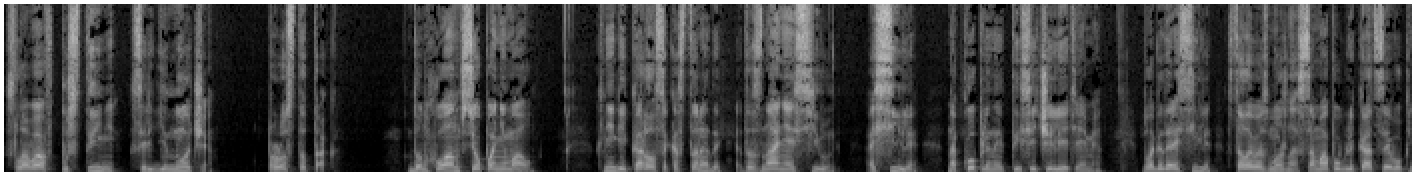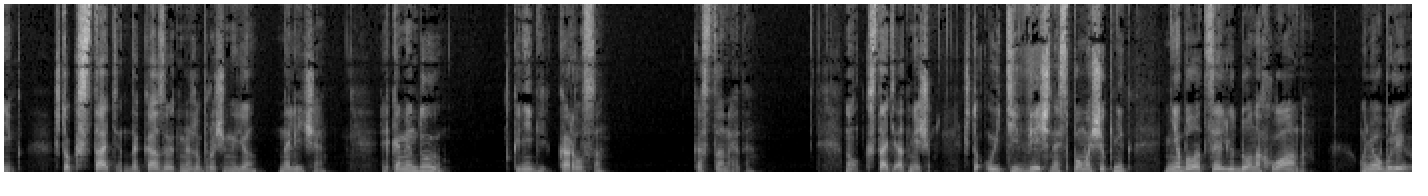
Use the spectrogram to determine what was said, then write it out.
слова в пустыне среди ночи просто так? Дон Хуан все понимал. Книги Карлоса Кастанеды – это знание силы, о силе, накопленной тысячелетиями. Благодаря силе стала возможна сама публикация его книг, что, кстати, доказывает, между прочим, ее наличие. Рекомендую в книге Карлса Кастанеда. Ну, кстати, отмечу, что уйти в вечность с помощью книг не было целью Дона Хуана. У него были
